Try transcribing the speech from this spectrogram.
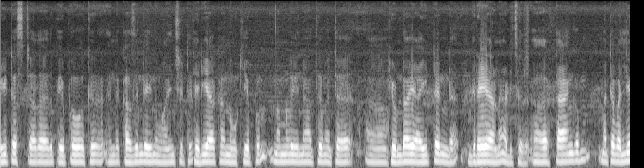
റീടെസ്റ്റ് അതായത് പേപ്പർ വർക്ക് എന്റെ കസിന്റെ നിന്ന് വാങ്ങിച്ചിട്ട് ശരിയാക്കാൻ നോക്കിയപ്പം നമ്മൾ ഇതിനകത്ത് മറ്റേ ഹ്യുണ്ടായി ഐ ടെന്റെ ഗ്രേ ആണ് അടിച്ചത്. ടാങ്കും മറ്റേ വലിയ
